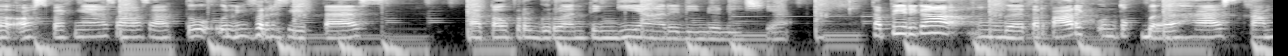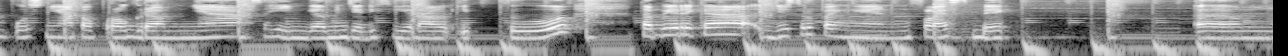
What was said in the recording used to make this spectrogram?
uh, ospeknya salah satu universitas atau perguruan tinggi yang ada di Indonesia tapi Rika nggak tertarik untuk bahas kampusnya atau programnya sehingga menjadi viral itu. Tapi Rika justru pengen flashback um,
